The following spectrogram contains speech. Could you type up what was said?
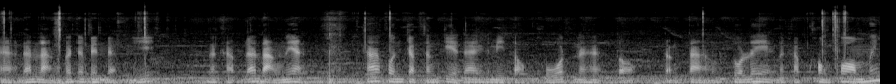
อ่าด้านหลังก็จะเป็นแบบนี้นะครับ ด้านหลังเนี่ยถ้าคนจับสังเกตได้จะมีตอกโค้ดนะฮะตอกต่างๆตัวเลขนะครับ ของปลอมไม่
